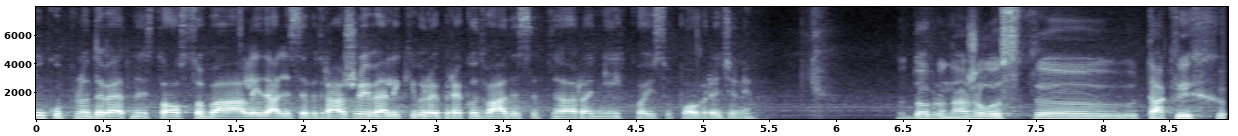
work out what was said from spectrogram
ukupno 19 osoba, ali dalje se pretražuje veliki broj preko 20 njih koji su povređeni. Dobro, nažalost, e, takvih e,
